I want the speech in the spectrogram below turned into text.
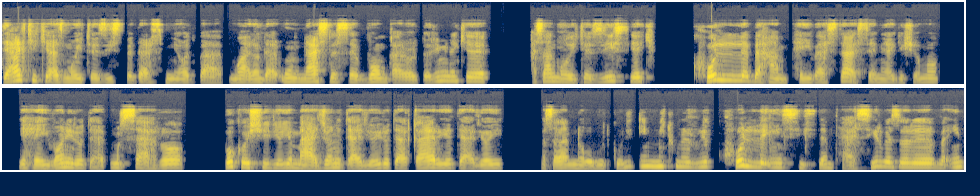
درکی که از محیط زیست به دست میاد و ما الان در اون نسل سوم قرار داریم اینه که اصلا محیط زیست یک کل به هم پیوسته است. یعنی اگه شما یه حیوانی رو در اون صحرا بکشید یا یه مرجان دریایی رو در قعر یه دریایی مثلا نابود کنید این می‌تونه روی کل این سیستم تاثیر بذاره و این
